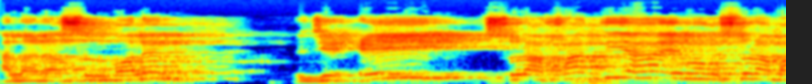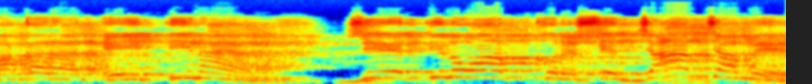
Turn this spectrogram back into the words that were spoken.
আল্লাহ রাসূল বলেন যে এই সুরা ফাতিহা এবং সুরা বাকারার এই তিন আয়াত যে তিলওয়াত করে সে যা চাবে,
